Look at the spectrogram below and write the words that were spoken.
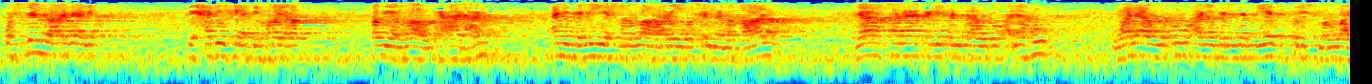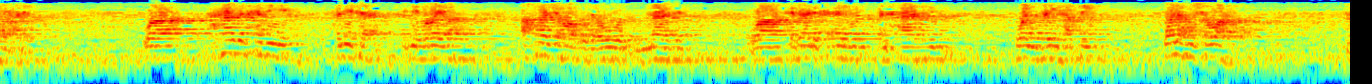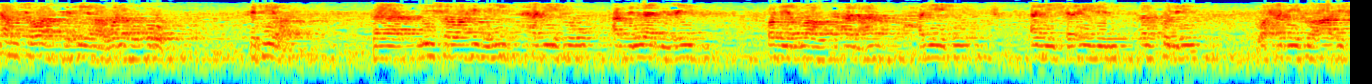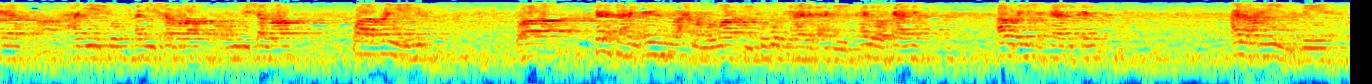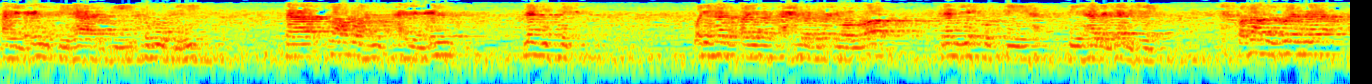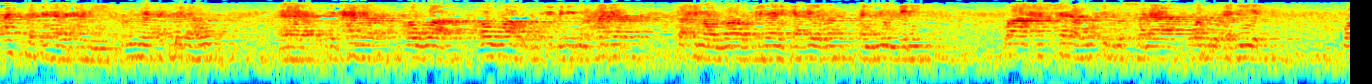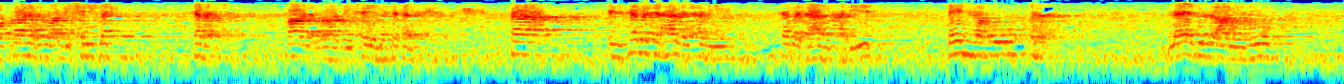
واستدل على ذلك بحديث أبي هريرة رضي الله تعالى عنه أن النبي صلى الله عليه وسلم قال لا صلاة لمن لا وضوء له ولا وضوء لمن لم يذكر اسم الله عليه. وهذا الحديث حديث أبي هريرة أخرجه أبو داود بن ماجه وكذلك أيضا الحاكم والبيهقي. وله شواهد. له شواهد كثيرة وله طرق كثيرة. فمن شواهده حديث عبد الله بن زيد رضي الله تعالى عنه حديث أبي سعيد الخدري وحديث عائشة حديث أبي سبرة وأم سبرة وغيرهم. وكانت أهل العلم رحمه الله في ثبوت هذا الحديث هل هو ثابت أو ليس ثابتا؟ على رأي لأهل العلم في هذا في ثبوته. فبعض أهل العلم لم يثبته ولهذا قال الإمام أحمد رحمه الله لم يثبت في في هذا الباب شيء. فبعض العلماء أثبت هذا الحديث. ممن أثبته آه، ابن حجر قواه قواه ابن ابن حجر رحمه الله وكذلك أيضا المنذري. وحسنه ابن الصلاة وابن كثير. وقال ابن أبي شيبة ثبت. قال ابن ابي شيبه ثبت فإن ثبت هذا الحديث ثبت هذا الحديث فإنه لا يدل على الوجوب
